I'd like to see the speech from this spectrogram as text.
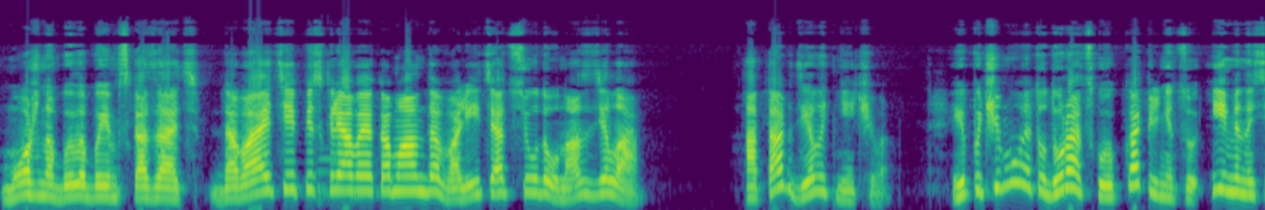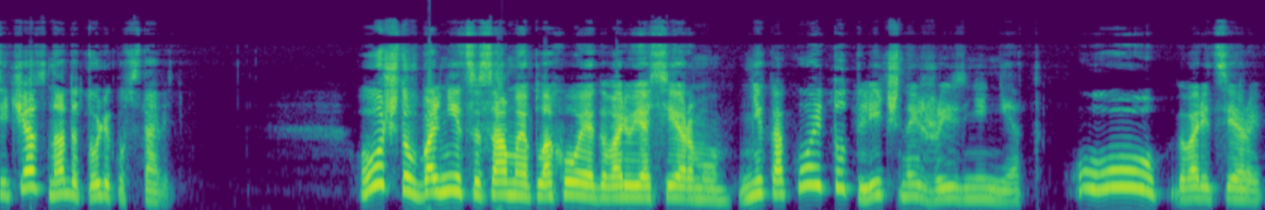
Можно было бы им сказать, давайте, песклявая команда, валите отсюда, у нас дела. А так делать нечего. И почему эту дурацкую капельницу именно сейчас надо Толику ставить? Вот что в больнице самое плохое, говорю я Серому. Никакой тут личной жизни нет. у, -у, -у говорит Серый.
